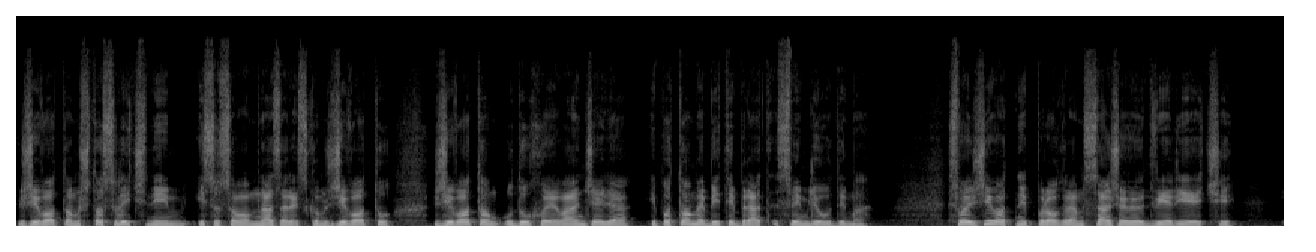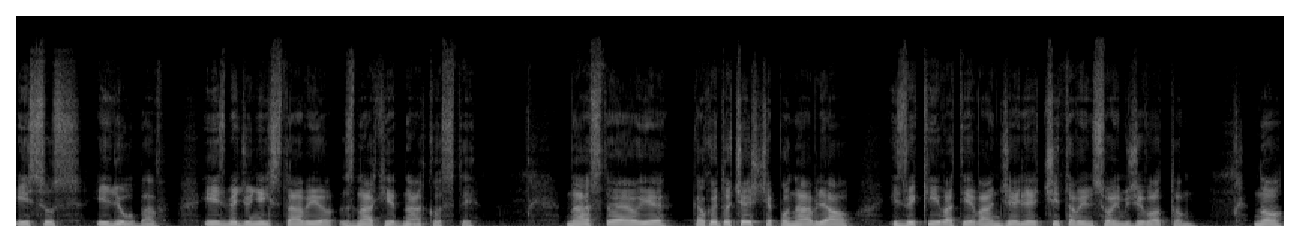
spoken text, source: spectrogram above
životom što sličnijim Isusovom nazaretskom životu, životom u duhu evanđelja i po tome biti brat svim ljudima. Svoj životni program sažeo je dvije riječi, Isus i ljubav, i između njih stavio znak jednakosti. Nastojao je kako je to češće ponavljao, izvikivati evanđelje čitavim svojim životom. No,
